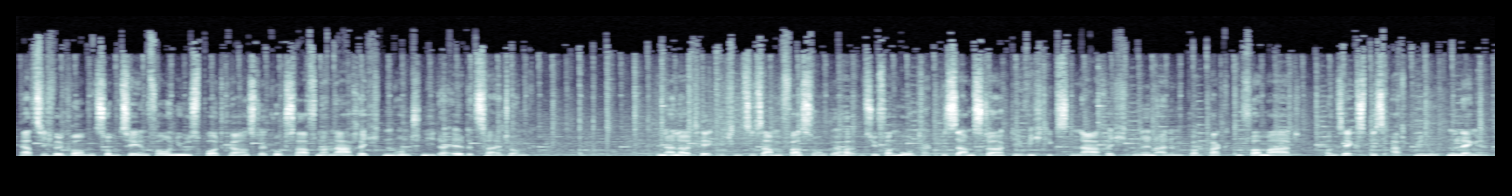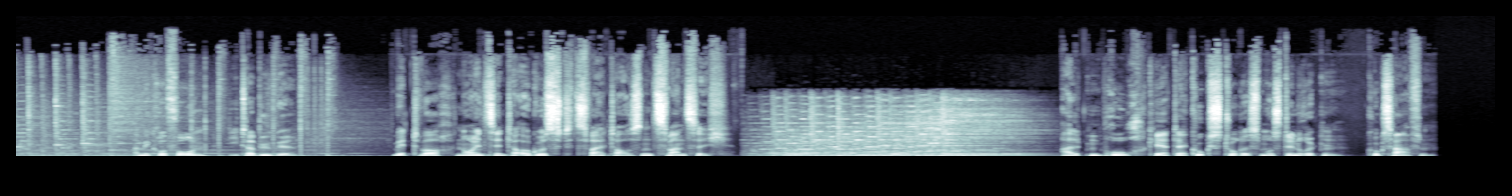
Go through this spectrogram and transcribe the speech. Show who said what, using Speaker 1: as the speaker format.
Speaker 1: Herzlich willkommen zum CNV News Podcast der Cuxhavener Nachrichten und Niederelbe Zeitung. In einer täglichen Zusammenfassung erhalten Sie von Montag bis Samstag die wichtigsten Nachrichten in einem kompakten Format von sechs bis acht Minuten Länge. Am Mikrofon Dieter Bügel. Mittwoch, 19. August 2020. Altenbruch kehrt der Cux-Tourismus den Rücken. Cuxhaven.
